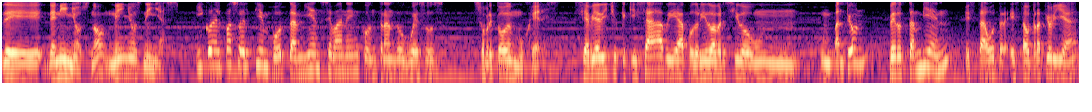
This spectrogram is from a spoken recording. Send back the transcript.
de, de niños, ¿no? Niños, niñas. Y con el paso del tiempo también se van encontrando huesos, sobre todo en mujeres. Se había dicho que quizá habría podido haber sido un, un panteón, pero también está otra, esta otra teoría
